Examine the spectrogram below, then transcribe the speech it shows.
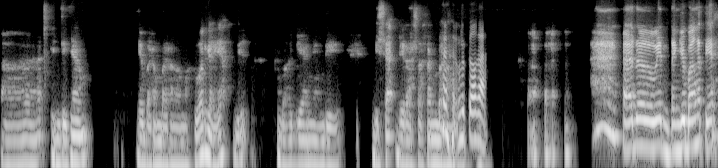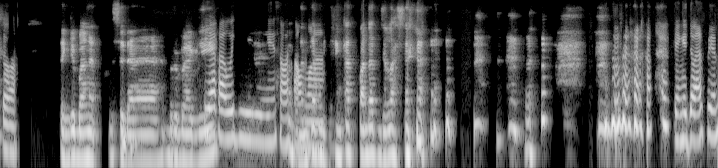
uh, intinya ya bareng-bareng sama keluarga ya di, kebahagiaan yang di, bisa dirasakan bareng. Betul kak. Aduh Win, thank you banget ya. Betul. Thank you banget sudah berbagi. Iya Kak Uji, sama-sama. Singkat, padat, jelas. Kayak ngejelasin.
